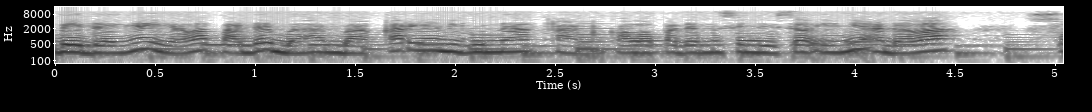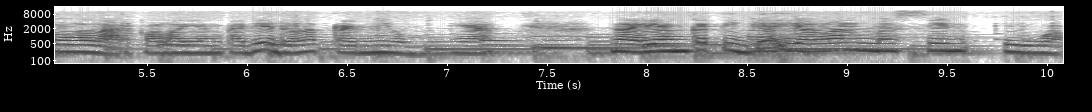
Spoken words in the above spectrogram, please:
Bedanya ialah pada bahan bakar yang digunakan. Kalau pada mesin diesel ini adalah solar, kalau yang tadi adalah premium ya. Nah, yang ketiga ialah mesin uap.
